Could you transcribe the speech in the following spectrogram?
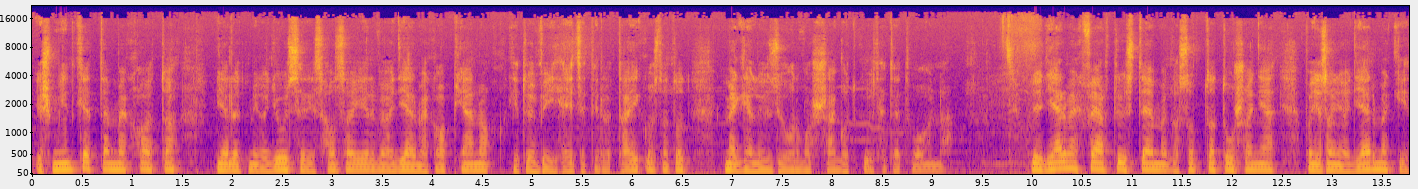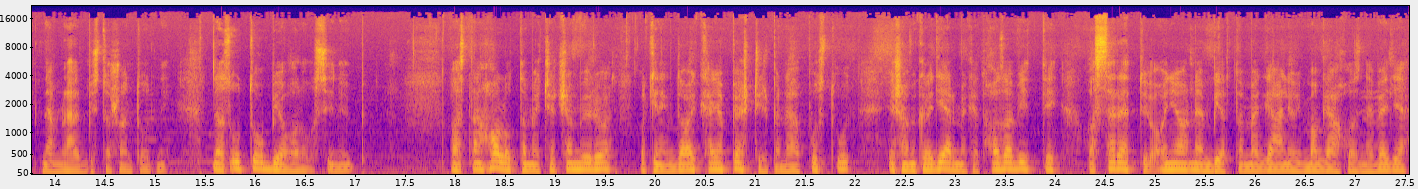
és mindketten meghalta, mielőtt még a gyógyszerész hazaérve a gyermek apjának, akit övéi helyzetéről tájékoztatott, megelőző orvosságot küldhetett volna. Hogy a gyermek fertőzte meg a szoptatós anyát, vagy az anya a gyermekét, nem lehet biztosan tudni, de az utóbbi a valószínűbb. Aztán hallottam egy csecsemőről, akinek dajkája Pestisben elpusztult, és amikor a gyermeket hazavitti, a szerető anya nem bírta megállni, hogy magához ne vegye,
